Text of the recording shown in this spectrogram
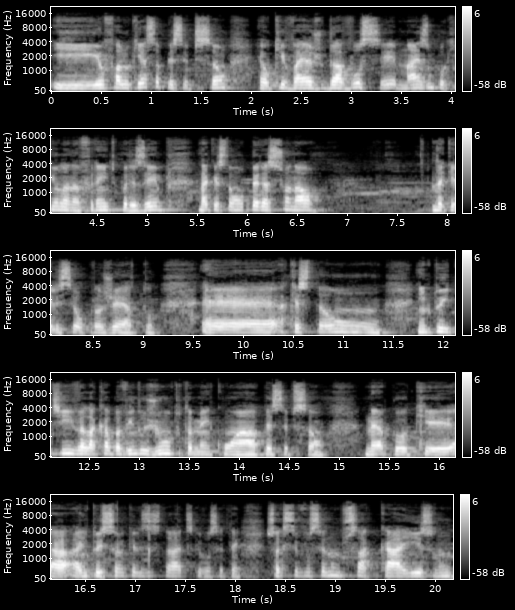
E eu falo que essa percepção é o que vai ajudar você mais um pouquinho lá na frente, por exemplo, na questão operacional daquele seu projeto. É, a questão intuitiva ela acaba vindo junto também com a percepção, né? Porque a, a, intuição é aqueles status que você tem. Só que se você não sacar isso, não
